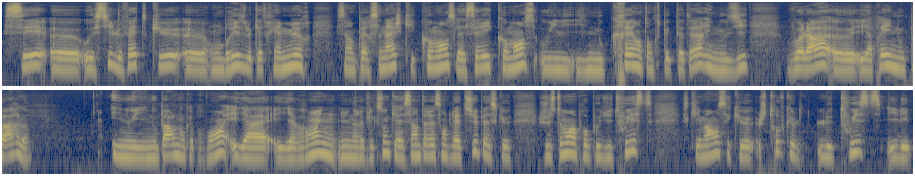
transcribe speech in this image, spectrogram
c'est euh, aussi le fait que euh, on brise le quatrième mur. C'est un personnage qui commence, la série commence où il, il nous crée en tant que spectateur, il nous dit voilà, euh, et après il nous parle. Il nous, parle donc à proprement et il y a, vraiment une, réflexion qui est assez intéressante là-dessus parce que justement à propos du twist, ce qui est marrant c'est que je trouve que le twist il est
